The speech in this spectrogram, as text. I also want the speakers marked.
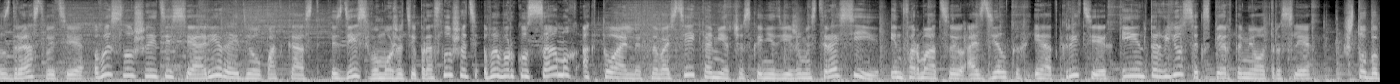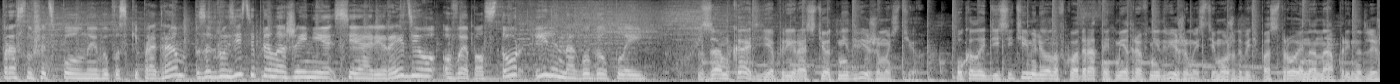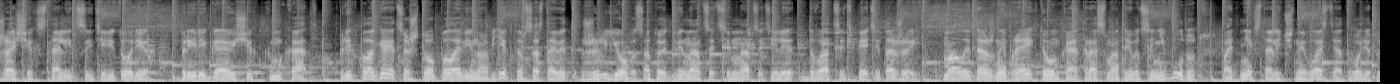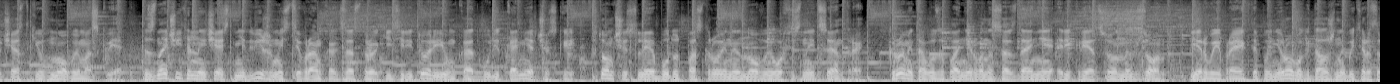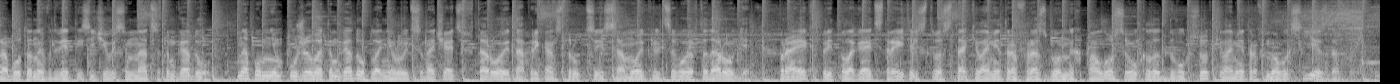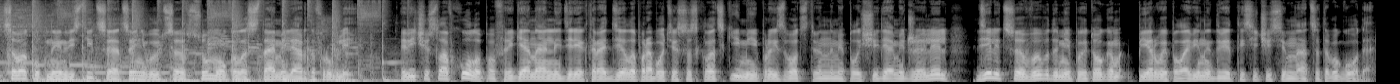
Speaker 1: Здравствуйте! Вы слушаете Сиари Радио Подкаст. Здесь вы можете прослушать выборку самых актуальных новостей коммерческой недвижимости России, информацию о сделках и открытиях и интервью с экспертами отрасли. Чтобы прослушать полные выпуски программ, загрузите приложение Сиари Radio в Apple Store или на Google Play.
Speaker 2: Замкадье прирастет недвижимостью. Около 10 миллионов квадратных метров недвижимости может быть построено на принадлежащих столице территориях, прилегающих к МКАД. Предполагается, что половину объектов составит жилье высотой 12, 17 или 25 этажей. Малоэтажные проекты у МКАД рассматриваться не будут. Под них столичные власти отводят участки в Новой Москве. Значительная часть недвижимости в рамках застройки территории у МКАД будет коммерческой. В том числе будут построены новые офисные центры. Кроме того, запланировано создание рекреационных зон. Первые проекты планировок должны быть разработаны в 2018 году. Напомним, уже в этом году планируется начать второй этап реконструкции самой кольцевой автодороги. Проект предполагает строительство 100 километров разгонных полос и около 200 километров новых съездов. Совокупные инвестиции оцениваются в сумму около 100 миллиардов рублей. Вячеслав Холопов, региональный директор отдела по работе со складскими и производственными площадями GLL, делится выводами по итогам первой половины 2017 года.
